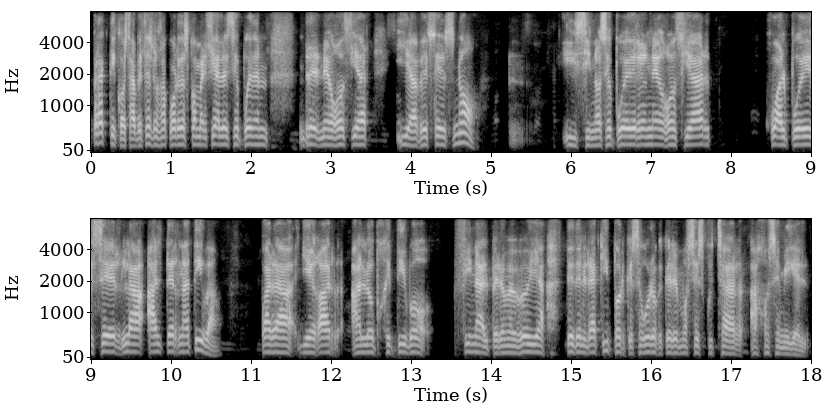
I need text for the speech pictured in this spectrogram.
prácticos. A veces los acuerdos comerciales se pueden renegociar y a veces no. Y si no se puede renegociar, ¿cuál puede ser la alternativa para llegar al objetivo final? Pero me voy a detener aquí porque seguro que queremos escuchar a José Miguel.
